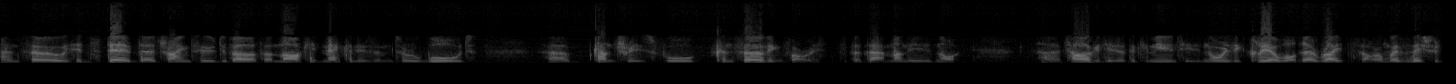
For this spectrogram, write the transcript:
And so instead, they're trying to develop a market mechanism to reward uh, countries for conserving forests, but that money is not uh, targeted at the communities, nor is it clear what their rights are and whether they should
